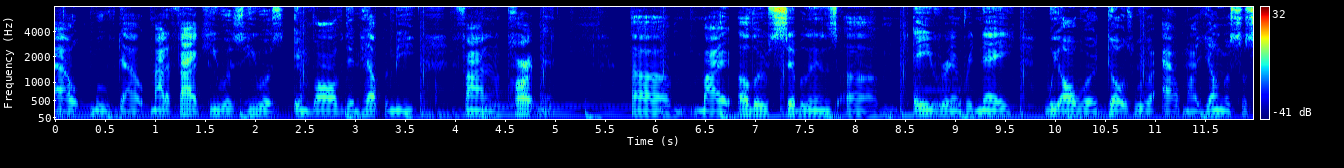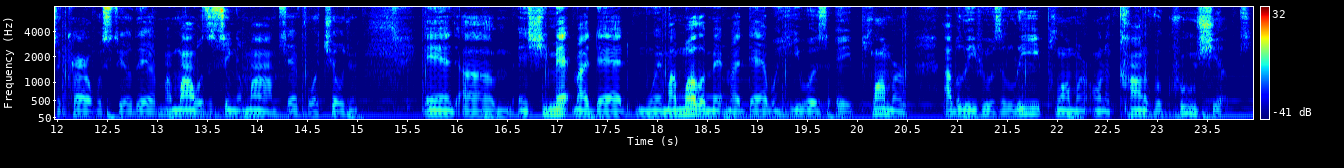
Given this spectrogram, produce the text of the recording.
out, moved out. Matter of fact, he was he was involved in helping me find an apartment. Um, my other siblings, um, Avery and Renee, we all were adults. We were out. My younger sister Carol was still there. My mom was a single mom. She had four children, and um, and she met my dad when my mother met my dad when he was a plumber. I believe he was a lead plumber on a Carnival cruise ships.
